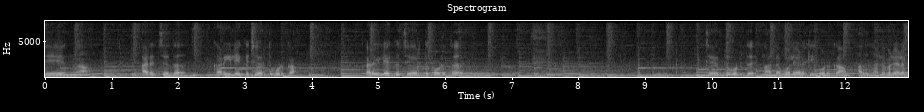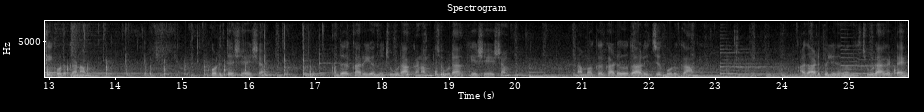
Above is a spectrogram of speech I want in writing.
തേങ്ങ അരച്ചത് കറിയിലേക്ക് ചേർത്ത് കൊടുക്കാം. കറിയിലേക്ക് ചേർത്ത് കൊടുത്ത് ചേർത്ത് കൊടുത്ത് നല്ലപോലെ ഇളക്കി കൊടുക്കാം. അത് നല്ലപോലെ ഇളക്കി കൊടുക്കണം. കൊടുത്ത ശേഷം അത് കറി ഒന്ന് ചൂടാക്കണം. ചൂടാക്കിയ ശേഷം നമുക്ക് കടുക് താളിച്ച് കൊടുക്കാം. അത് അടുപ്പിലിരുന്നൊന്ന് ചൂടാകട്ടെ.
